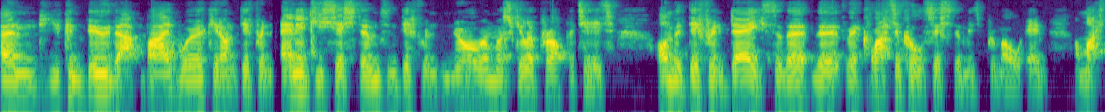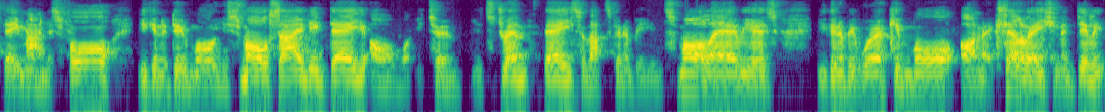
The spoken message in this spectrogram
And you can do that by working on different energy systems and different neuromuscular properties on the different days. So the, the, the classical system is promoting on match day minus four. You're going to do more your small sided day or what you term your strength day. So that's going to be in small areas. You're going to be working more on acceleration and de-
